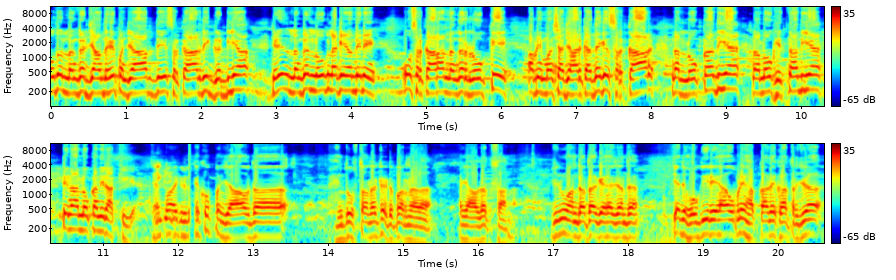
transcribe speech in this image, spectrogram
ਉਦੋਂ ਲੰਗਰ ਜਾਂਦੇ ਹੋਏ ਪੰਜਾਬ ਦੇ ਸਰਕਾਰ ਦੀ ਗੱਡੀਆਂ ਜਿਹੜੇ ਲੰਗਰ ਲੋਕ ਲੈ ਕੇ ਜਾਂਦੇ ਨੇ ਉਹ ਸਰਕਾਰਾਂ ਲੰਗਰ ਰੋਕ ਕੇ ਆਪਣੀ ਮਨਸ਼ਾ ਜ਼ਾਹਰ ਕਰਦੇ ਕਿ ਸਰਕਾਰ ਨਾ ਲੋਕਾਂ ਦੀ ਹੈ ਨਾ ਲੋਕ ਹਿੱਤਾਂ ਦੀ ਹੈ ਤੇ ਨਾ ਲੋਕਾਂ ਦੀ ਰਾਖੀ ਹੈ। ਦੇਖੋ ਪੰਜਾਬ ਦਾ ਹਿੰਦੁਸਤਾਨ ਦਾ ਢਿੱਡ ਭਰਨ ਵਾਲਾ ਪੰਜਾਬ ਦਾ ਕਿਸਾਨ ਆ। ਜਿਹਨੂੰ ਅੰਨਦਾਤਾ ਕਿਹਾ ਜਾਂਦਾ ਤੇ ਅੱਜ ਹੋ ਕੀ ਰਿਹਾ, ਉਹ ਆਪਣੇ ਹੱਕਾਂ ਦੇ ਖਾਤਰ ਜਿਹੜਾ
